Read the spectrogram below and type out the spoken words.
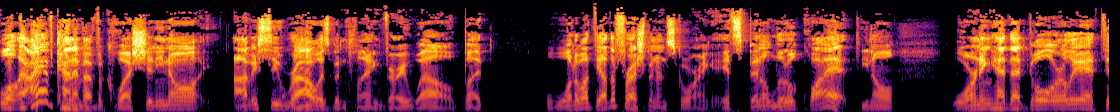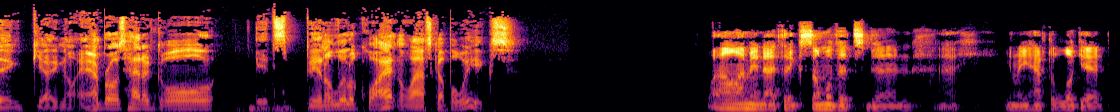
well, I have kind of have a question. You know, obviously Rau has been playing very well, but what about the other freshmen in scoring? It's been a little quiet. You know, Warning had that goal earlier. I think you know Ambroz had a goal. It's been a little quiet in the last couple weeks. Well, I mean, I think some of it's been, uh, you know, you have to look at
